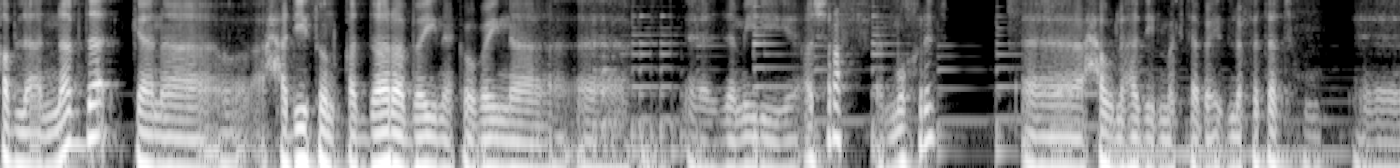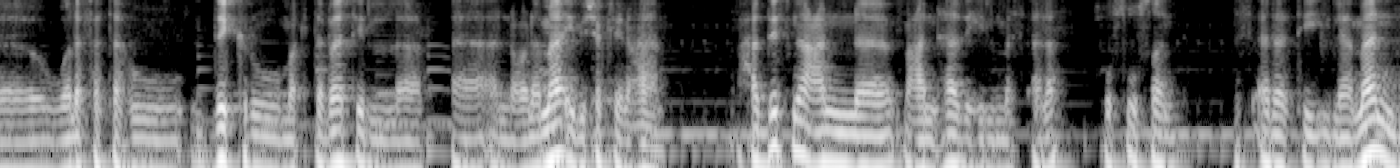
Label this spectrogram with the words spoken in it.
قبل أن نبدأ كان حديث قد دار بينك وبين آه، زميلي أشرف المخرج آه، حول هذه المكتبة إذ لفتته ولفته ذكر مكتبات العلماء بشكل عام حدثنا عن عن هذه المسألة خصوصا مسألة إلى من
